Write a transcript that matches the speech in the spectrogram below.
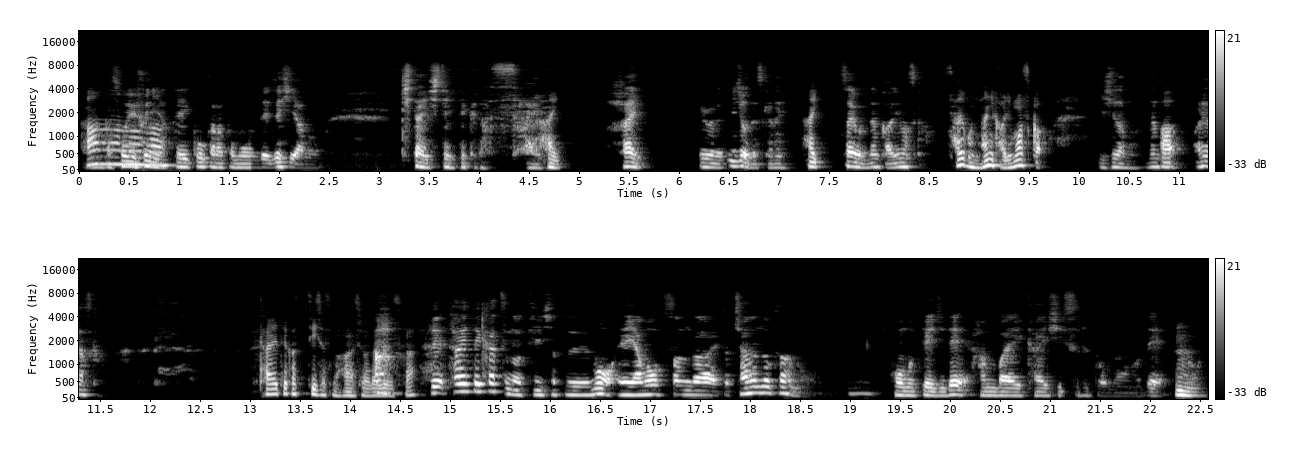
とか、なんかそういうふうにやっていこうかなと思うんで、ぜひ、あの、期待していてください。はい。はい。ということで、以上ですかね。はい。最後に何かありますか？最後に何かありますか？石田も。なんかありますか？耐えてかつ T シャツの話は大丈夫ですか？で、耐えて勝つの T シャツも、えー山本さんが、えっと、チャンドカーのホームページで販売開始すると思うので、うん。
